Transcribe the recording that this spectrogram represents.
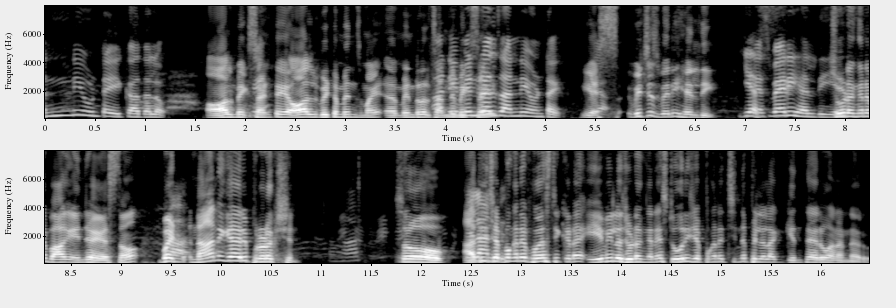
అన్ని ఉంటాయి ఈ కథలో. ఆల్ మిక్స్ అంటే ఆల్ విటమిన్స్ మినరల్స్ అన్ని మిక్స్ మినరల్స్ అన్ని ఉంటాయి. Yes which is very healthy yes very healthy చూడంగానే బాగా ఎంజాయ్ చేస్తాం. బట్ నాని గారి ప్రొడక్షన్ సో అది? చెప్పగానే ఫస్ట్ ఇక్కడ ఏవీలో చూడంగానే స్టోరీ చెప్పగానే చిన్న పిల్లలకి గెంతారు అని అన్నారు.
